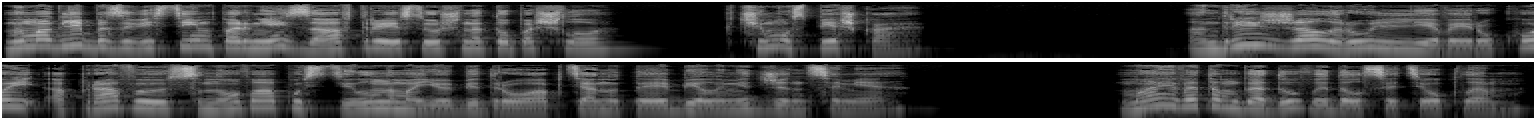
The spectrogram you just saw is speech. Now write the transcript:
Мы могли бы завести им парней завтра, если уж на то пошло. К чему спешка?» Андрей сжал руль левой рукой, а правую снова опустил на мое бедро, обтянутое белыми джинсами. Май в этом году выдался теплым.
